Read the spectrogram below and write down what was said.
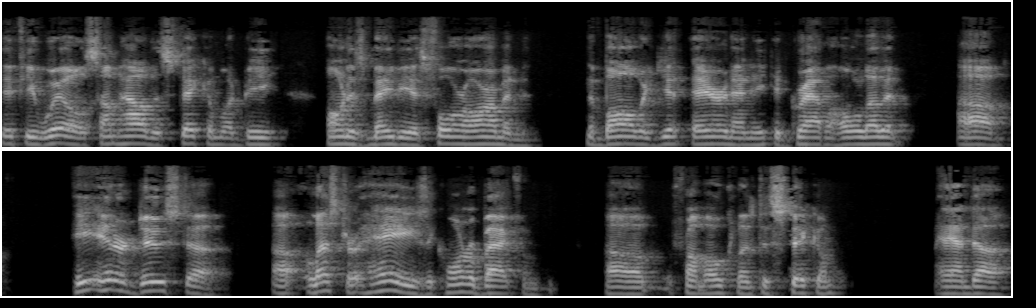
if you will. Somehow the stickum would be on his maybe his forearm and the ball would get there and then he could grab a hold of it. Uh, he introduced uh, uh, Lester Hayes, the cornerback from uh, from Oakland, to Stickum, and uh,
